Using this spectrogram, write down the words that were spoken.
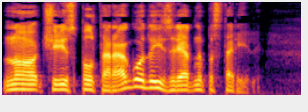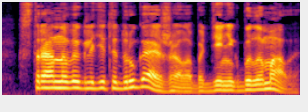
но через полтора года изрядно постарели. Странно выглядит и другая жалоба, денег было мало.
